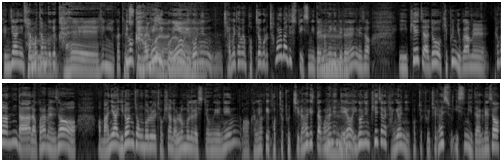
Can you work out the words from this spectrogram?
굉장히 잘못하면 그게 가해 행위가 될 수도. 이건 가해이고요. 예. 이거는 잘못하면 법적으로 처벌받을 수도 있습니다. 이런 음. 행위들은 그래서 이 피해자도 깊은 유감을 표한다라고 하면서 어, 만약 이런 정보를 적시한 언론 보도가 있을 경우에는 어, 강력하게 법적 조치를 하겠다고 음. 하는데요. 이거는 피해자가 당연히 법적 조치를 할 수 있습니다. 그래서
